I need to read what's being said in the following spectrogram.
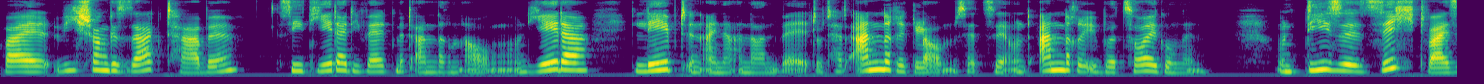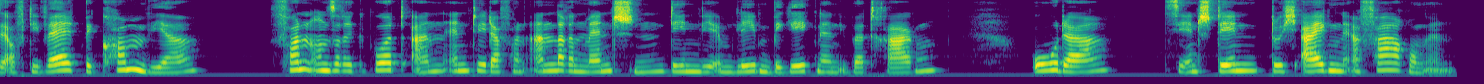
Weil, wie ich schon gesagt habe, sieht jeder die Welt mit anderen Augen und jeder lebt in einer anderen Welt und hat andere Glaubenssätze und andere Überzeugungen. Und diese Sichtweise auf die Welt bekommen wir von unserer Geburt an entweder von anderen Menschen, denen wir im Leben begegnen, übertragen, oder sie entstehen durch eigene Erfahrungen.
